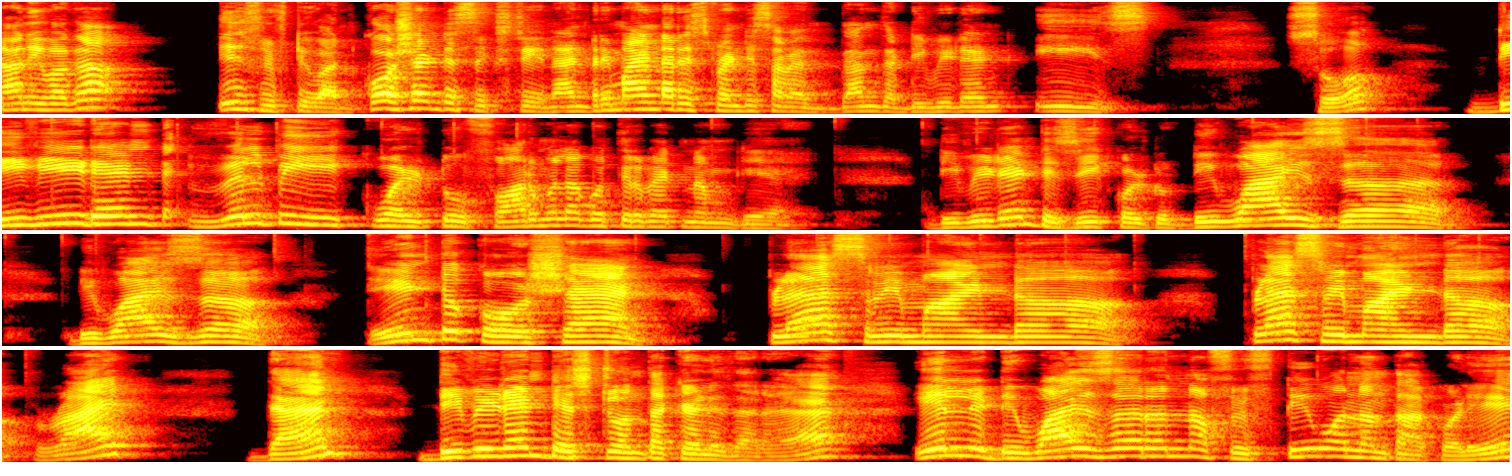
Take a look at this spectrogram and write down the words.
ನಾನು ಇವಾಗ one 51 quotient is 16 and remainder is 27 then the dividend is. So dividend will be equal to formula ಗೊತ್ತಿರಬೇಕು ನಮಗೆ. Dividend is equal to divisor divisor into quotient plus remainder plus remainder right then dividend ಎಷ್ಟು ಅಂತ ಕೇಳಿದ್ದಾರೆ ಇಲ್ಲಿ ಡಿವೈಸರನ್ನು fifty one ಅಂತ ಹಾಕ್ಕೊಳ್ಳಿ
